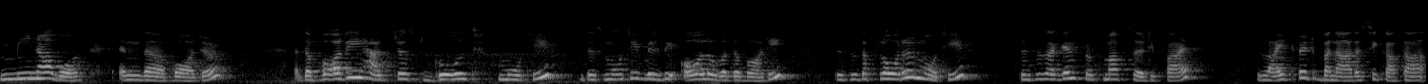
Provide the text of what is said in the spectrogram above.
Meena work in the border. The body has just gold motif. This motif will be all over the body. This is the floral motif. This is again silk mark certified. Lightweight Banarasi katan,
